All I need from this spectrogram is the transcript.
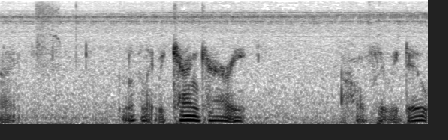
Right, looking like we can carry. Hopefully we do.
